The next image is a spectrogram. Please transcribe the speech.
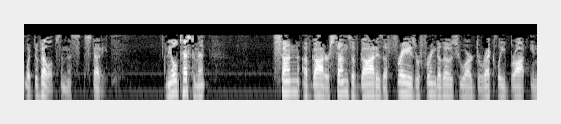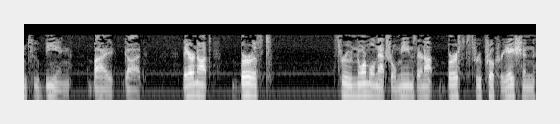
what develops in this study. In the Old Testament, Son of God or sons of God is a phrase referring to those who are directly brought into being by God. They are not birthed through normal natural means, they're not birthed through procreation.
